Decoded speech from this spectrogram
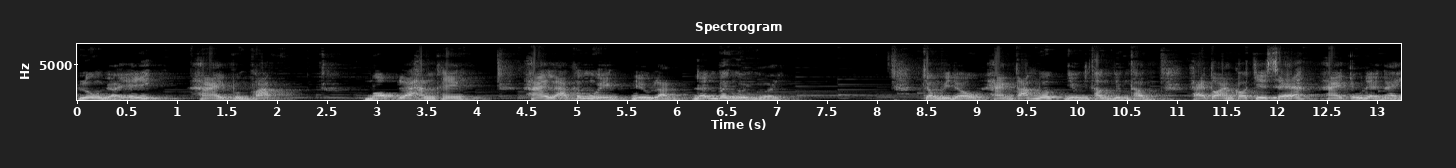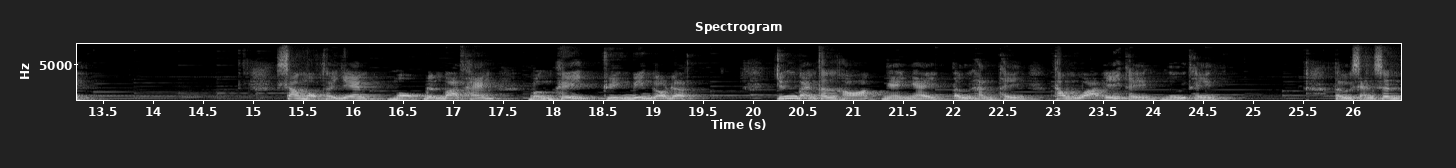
luôn gợi ý hai phương pháp. Một là hành thiền, hai là khấn nguyện điều lành đến với người người. Trong video 28 bước dưỡng thân dưỡng thần, Khải Toàn có chia sẻ hai chủ đề này. Sau một thời gian 1 đến 3 tháng vận khí chuyển biến rõ rệt. Chính bản thân họ ngày ngày tự hành thiện, thông qua ý thiện, ngữ thiện. Tự sản sinh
